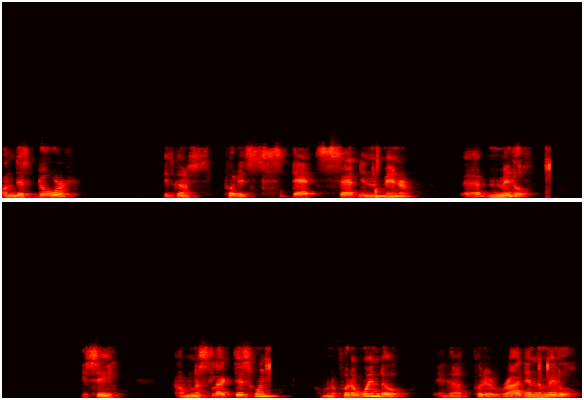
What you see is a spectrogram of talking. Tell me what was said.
on this door, it's going to put it that set in the middle. Uh, middle. You see, I'm going to select this one. I'm going to put a window. I'm going to put it right in the middle.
